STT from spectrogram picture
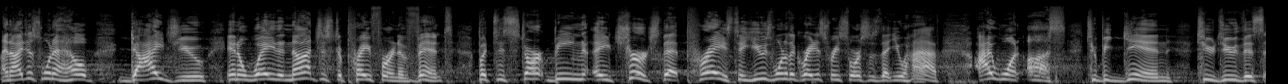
and I just want to help guide you in a way that not just to pray for an event, but to start being a church that prays, to use one of the greatest resources that you have. I want us to begin to do this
